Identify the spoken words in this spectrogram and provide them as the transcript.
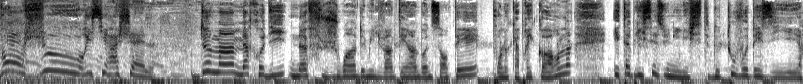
Bonjour, ici Rachel. Demain, mercredi 9 juin 2021, bonne santé pour le Capricorne. Établissez une liste de tous vos désirs,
